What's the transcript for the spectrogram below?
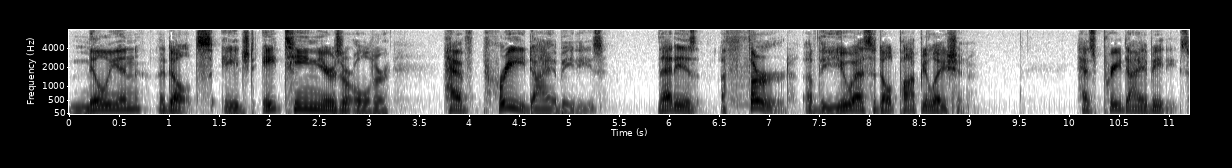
million adults aged 18 years or older have pre diabetes. That is, a third of the U.S. adult population has prediabetes.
